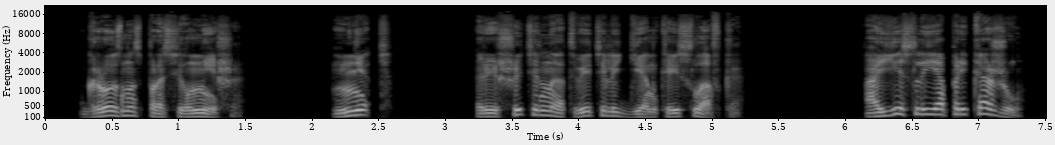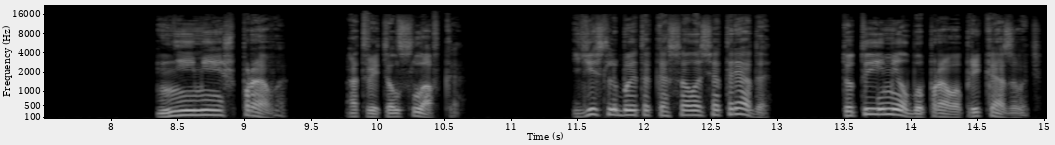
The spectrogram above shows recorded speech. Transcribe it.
— грозно спросил Миша. «Нет», — решительно ответили Генка и Славка. «А если я прикажу?» «Не имеешь права», — ответил Славка. «Если бы это касалось отряда, то ты имел бы право приказывать.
